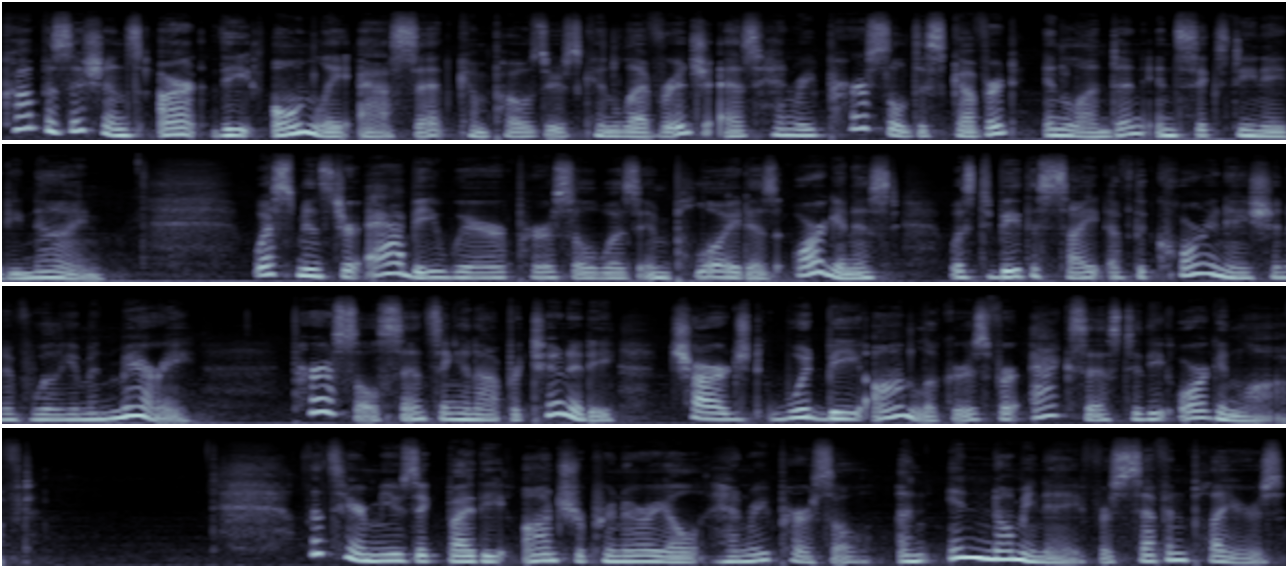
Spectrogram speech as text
Compositions aren't the only asset composers can leverage, as Henry Purcell discovered in London in 1689. Westminster Abbey, where Purcell was employed as organist, was to be the site of the coronation of William and Mary. Purcell, sensing an opportunity, charged would be onlookers for access to the organ loft. Let's hear music by the entrepreneurial Henry Purcell, an in nomine for seven players,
